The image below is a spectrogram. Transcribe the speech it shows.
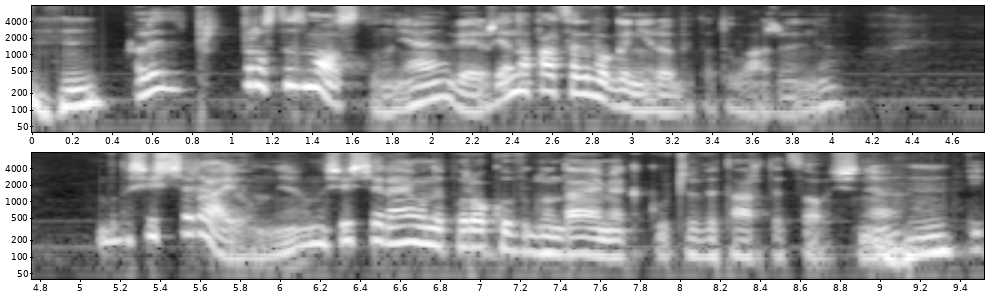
Mhm. Ale prosto z mostu, nie? Wiesz, ja na palcach w ogóle nie robię tatuaży, nie? Bo one się ścierają, nie? One się ścierają, one po roku wyglądają jak kurczę wytarte coś, nie? Mhm. I,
